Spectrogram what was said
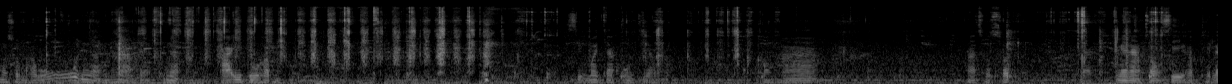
มาชมครับอู้เนื้อเนื้อเลยเนื้อปลาอีตูครับ สิ่งมาจากโค้งเกียมเขาหาหาสดๆ แม่น้ำสองสีครับที่ไหล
